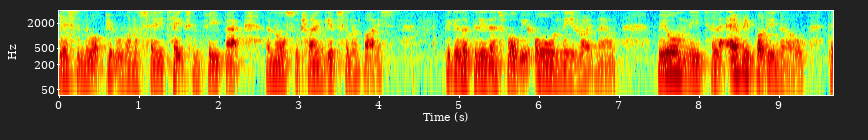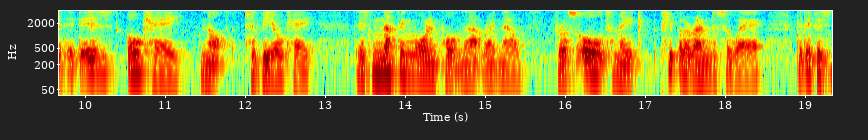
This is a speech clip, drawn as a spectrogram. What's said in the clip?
listen to what people want to say, take some feedback, and also try and give some advice. Because I believe that's what we all need right now. We all need to let everybody know that it is okay not to be okay. There's nothing more important than that right now. For us all to make people around us aware that if, it's,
